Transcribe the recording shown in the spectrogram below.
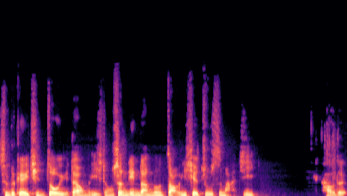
是不是可以请周宇带我们一起从圣经当中找一些蛛丝马迹？好的，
